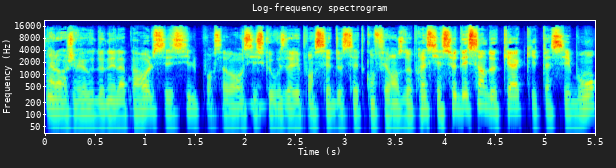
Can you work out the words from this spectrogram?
Alors je vais vous donner la parole, Cécile, pour savoir aussi ce que vous avez pensé de cette conférence de presse. Il y a ce dessin de CAC qui est assez bon.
